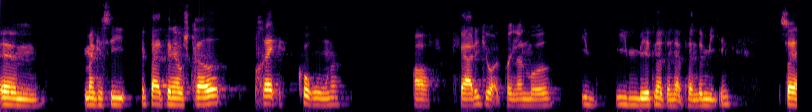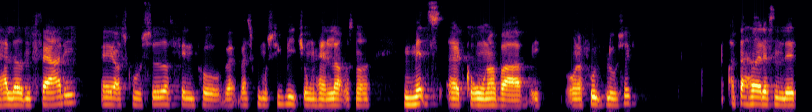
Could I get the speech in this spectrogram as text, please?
Øhm, man kan sige, at den er jo skrevet præ-corona og færdiggjort på en eller anden måde i, i midten af den her pandemi. Ikke? Så jeg har lavet den færdig øh, og skulle sidde og finde på, hvad, hvad skulle musikvideoen handle om og sådan noget, mens at corona var i, under fuld blus. Ikke? Og der havde jeg det sådan lidt,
